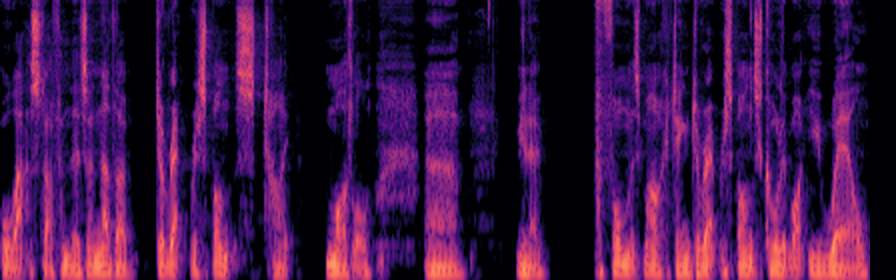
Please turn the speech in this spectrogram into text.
all that stuff. And there's another direct response type model, uh, you know, performance marketing, direct response, call it what you will,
